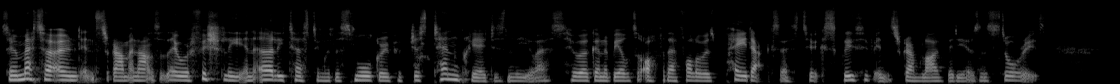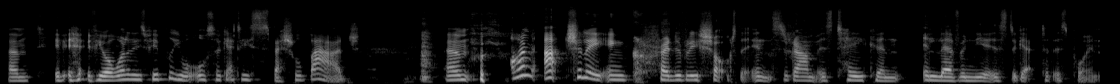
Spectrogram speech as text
So, Meta owned Instagram announced that they were officially in early testing with a small group of just 10 creators in the US who are going to be able to offer their followers paid access to exclusive Instagram live videos and stories. Um, if, if you are one of these people, you will also get a special badge. Um, I'm actually incredibly shocked that Instagram has taken 11 years to get to this point.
